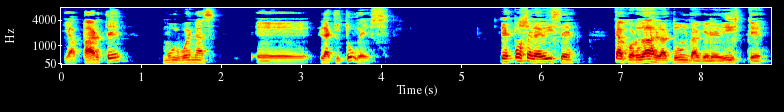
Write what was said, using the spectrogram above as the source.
y aparte muy buenas eh, latitudes. La esposa le dice, ¿te acordás la tunda que le diste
